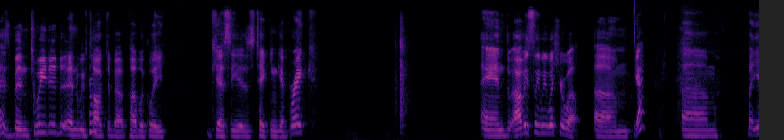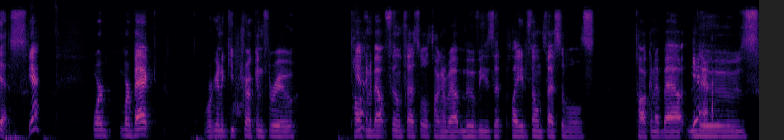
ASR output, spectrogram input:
has been tweeted and we've talked about publicly jesse is taking a break and obviously we wish her well um Yeah. um but yes Yeah. we're we're back we're gonna keep trucking through talking about film festivals talking about movies that played film festivals talking about Yeah. news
